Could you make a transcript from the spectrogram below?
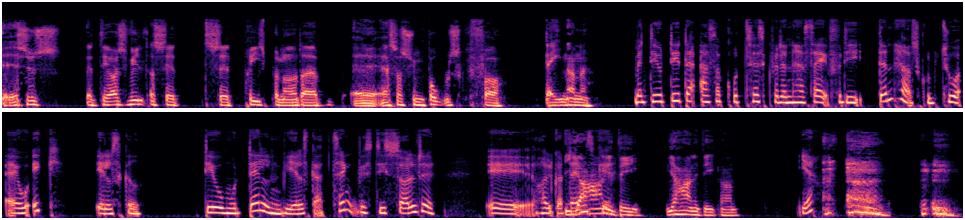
jeg synes, at det er også vildt at sætte, sætte pris på noget, der er, er så symbolsk for danerne. Men det er jo det, der er så grotesk ved den her sag, fordi den her skulptur er jo ikke elsket. Det er jo modellen, vi elsker. Tænk, hvis de solgte øh, Holger Danske. Jeg har en idé. Jeg har en idé, Karen. Ja,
